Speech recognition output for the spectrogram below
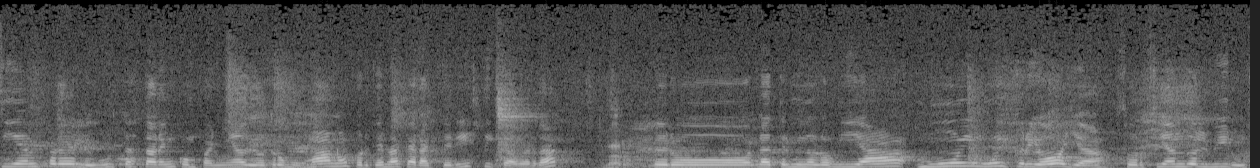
siempre le gusta estar en compañía de otros humanos, porque es la característica, ¿verdad? Claro. Pero la terminología muy, muy criolla, surfeando el virus,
